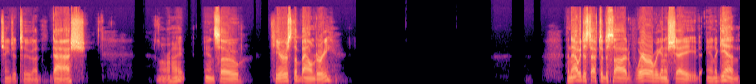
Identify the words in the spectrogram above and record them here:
change it to a dash. All right, and so here's the boundary. And now we just have to decide where are we going to shade. And again,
